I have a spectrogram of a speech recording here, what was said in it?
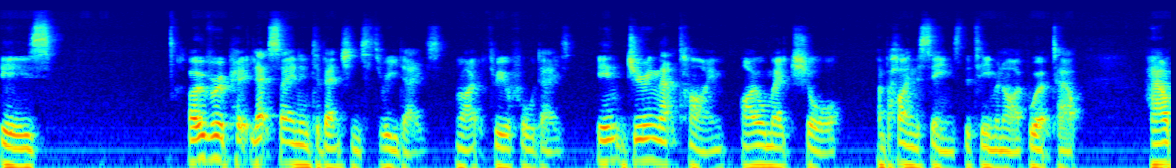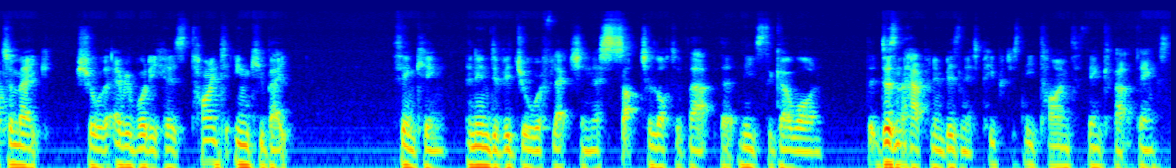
is over a period, let's say an intervention's three days, right, three or four days. In during that time, I will make sure, and behind the scenes, the team and I have worked out how to make sure that everybody has time to incubate thinking and individual reflection. There's such a lot of that that needs to go on that doesn't happen in business. People just need time to think about things.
